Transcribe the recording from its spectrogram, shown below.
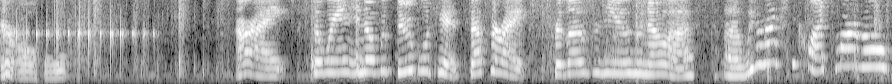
They're all Hulks. Alright, so we end up with duplicates. That's alright. For those of you who know us, uh, we don't actually collect Marvel.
